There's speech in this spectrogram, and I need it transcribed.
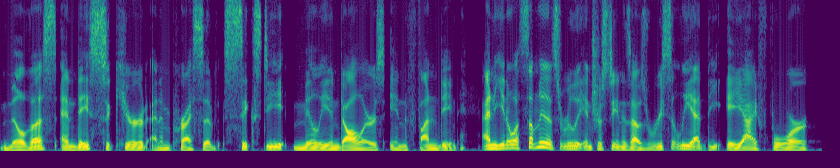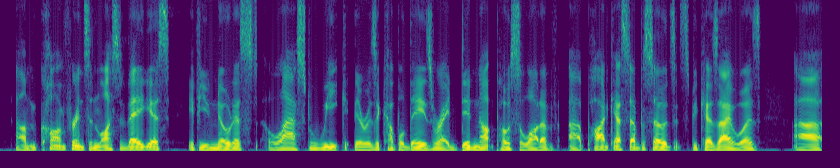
Milvus, and they secured an impressive $60 million in funding. And you know what? Something that's really interesting is I was recently at the AI4 um, conference in Las Vegas. If you noticed last week, there was a couple days where I did not post a lot of uh, podcast episodes. It's because I was uh,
